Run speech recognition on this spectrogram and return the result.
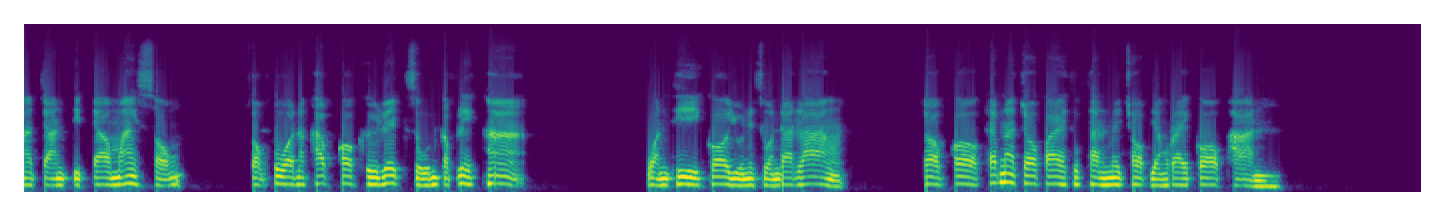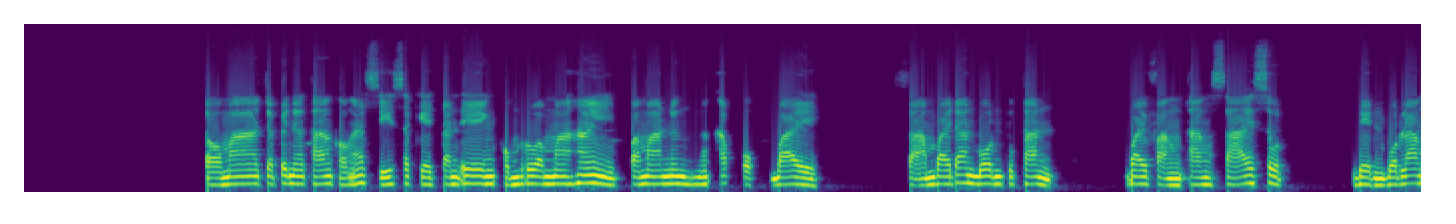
อาจารย์ติดดาวไม้2 2 ตัวนะครับ ก็คือเลข 0 กับเลข 5 วันที่ก็อยู่ในส่วนด้านล่าง ชอบก็แคปหน้าจอไปทุกท่านไม่ชอบอย่างไรก็ผ่าน ต่อมาจะเป็นแนวทางของแอดสีสเกตกันเอง ผมรวมมาให้ประมาณหนึ่งนะครับหกใบสามใบด้านบนทุกท่าน ใบฝั่งทางซ้ายสุด เด่นบนล่าง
